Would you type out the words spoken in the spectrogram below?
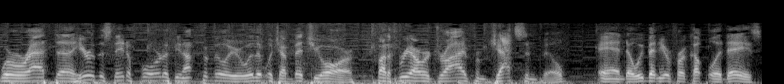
where we're at uh, here in the state of Florida. If you're not familiar with it, which I bet you are, about a three-hour drive from Jacksonville, and uh, we've been here for a couple of days.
